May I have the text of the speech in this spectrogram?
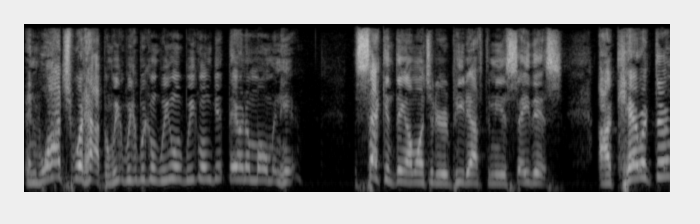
And watch what happened. We, we, we, we, we're going to get there in a moment here. The second thing I want you to repeat after me is say this Our character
